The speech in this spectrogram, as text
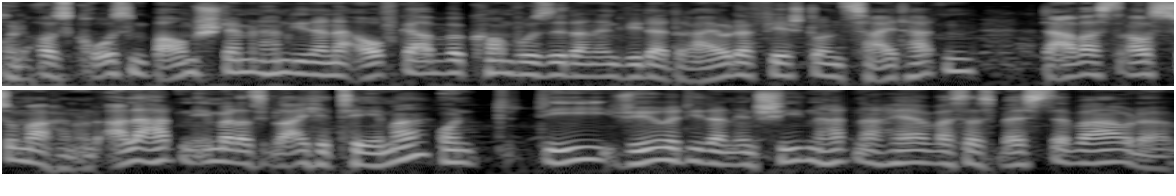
Und aus großen Baumstämmen haben die dann eine Aufgabe bekommen, wo sie dann entweder drei oder vier Stunden Zeit hatten, da was draus zu machen. Und alle hatten immer das gleiche Thema. Und die Jury, die dann entschieden hat nachher, was das Beste war oder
